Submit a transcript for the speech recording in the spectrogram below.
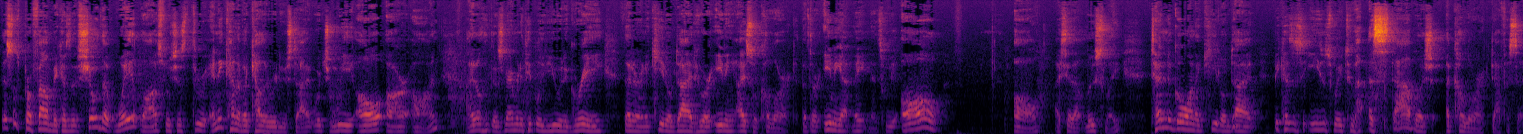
This was profound because it showed that weight loss, which is through any kind of a calorie reduced diet, which we all are on, I don't think there's very many people you would agree that are in a keto diet who are eating isocaloric, that they're eating at maintenance. We all all, I say that loosely, tend to go on a keto diet because it's the easiest way to establish a caloric deficit.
